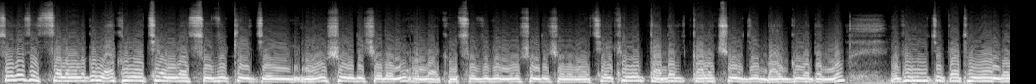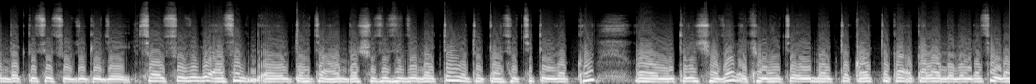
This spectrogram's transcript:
সো গাইস আসসালামু আলাইকুম, এখন আছে আমরা সুজুকি নৌসন্দি শোরুমে, আমরা এখন সুজুকি নৌসন্দি শোরুমে আছি। এখানে তাদের কালেকশনে যে বাইকগুলো দেখব, এখানে হচ্ছে প্রথমে আমরা দেখতেছি সুজুকি যে সুজুকি এটা হচ্ছে দেড়শো সিসি যে বাইকটা এটার প্রাইস হচ্ছে তিন লক্ষ উনত্রিশ হাজার। এখানে হচ্ছে এই বাইকটা কয়েকটা কালার ভেরিয়েন্ট আছে, আমরা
